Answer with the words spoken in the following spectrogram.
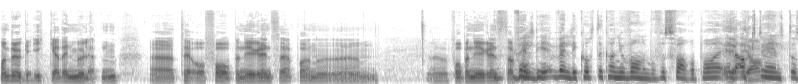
man bruker ikke den muligheten eh, til å få opp en ny grense på en eh, Eh, få opp en ny grensestasjon? Veldig, veldig kort, det kan jo Varnebo få svaret på. Er det aktuelt å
